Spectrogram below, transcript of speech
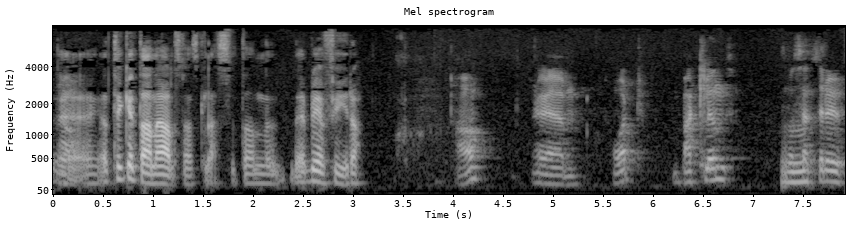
Ja. Eh, jag tycker inte han är allsvensk klass, utan det blir en fyra. Ja, eh, hårt. Backlund, vad mm. sätter du?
